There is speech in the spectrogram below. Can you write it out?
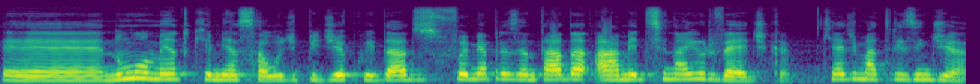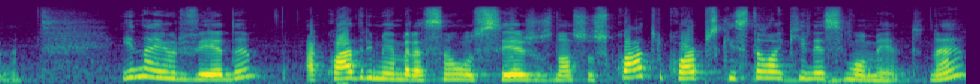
é, no momento que a minha saúde pedia cuidados, foi me apresentada a medicina ayurvédica, que é de matriz indiana. E na Ayurveda, a quadrimembração, ou seja, os nossos quatro corpos que estão aqui nesse momento, né?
